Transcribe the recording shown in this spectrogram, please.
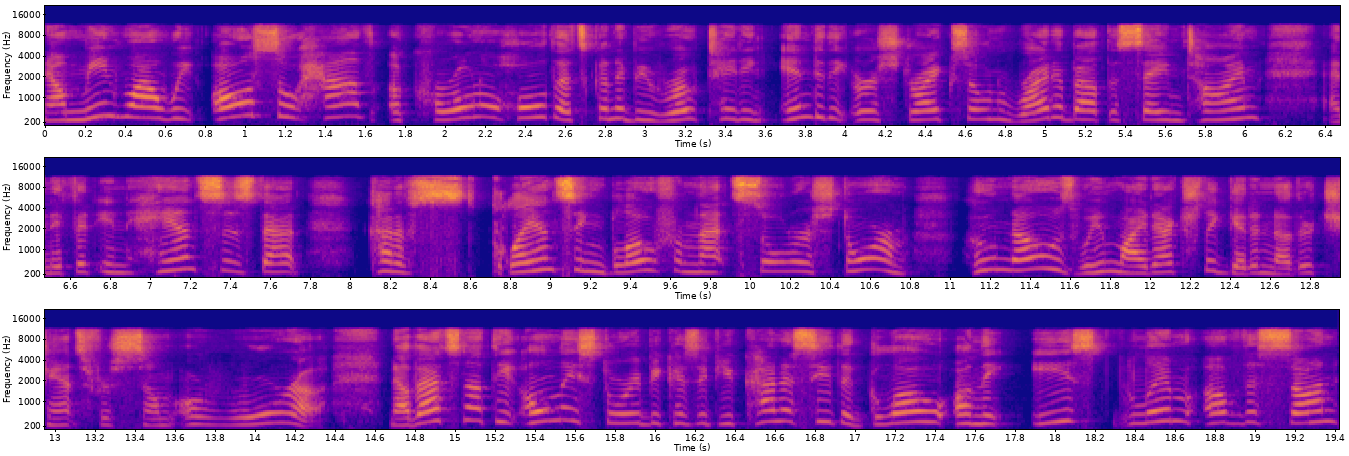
Now, meanwhile, we also have a coronal hole that's going to be rotating into the Earth strike zone right about the same time. And if it enhances that kind of glancing blow from that solar storm, who knows, we might actually get another chance for some aurora. Now, that's not the only story because if you kind of see the glow on the east limb of the sun,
